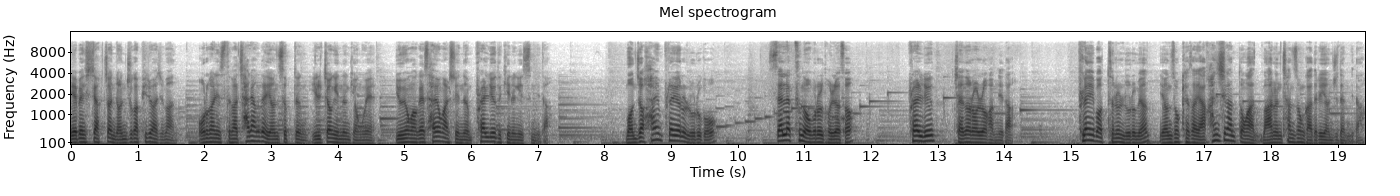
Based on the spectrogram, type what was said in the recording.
예배 시작 전 연주가 필요하지만 오르가니스트가 찬양대 연습 등 일정이 있는 경우에 유용하게 사용할 수 있는 prelude 기능이 있습니다. 먼저 hymn player를 누르고 select knob를 돌려서 prelude general로 갑니다. 플레이 버튼을 누르면 연속해서 약 1시간 동안 많은 찬송가들이 연주됩니다.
